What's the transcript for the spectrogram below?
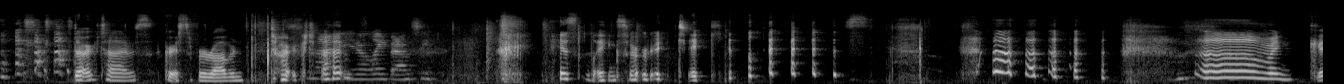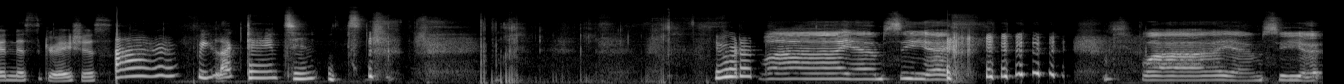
Dark times, Christopher Robin. Dark times. You don't like bouncy? His legs are ridiculous. oh my goodness gracious. I feel like dancing. you got YMCA. YMCA.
